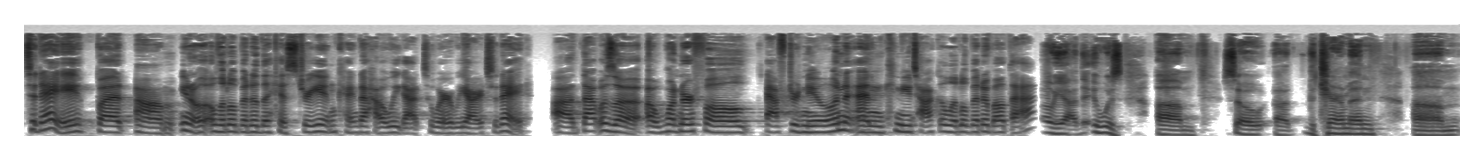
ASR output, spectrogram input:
today, but um, you know, a little bit of the history and kind of how we got to where we are today. Uh, that was a, a, wonderful afternoon. And can you talk a little bit about that? Oh, yeah. It was um, so uh, the chairman um,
